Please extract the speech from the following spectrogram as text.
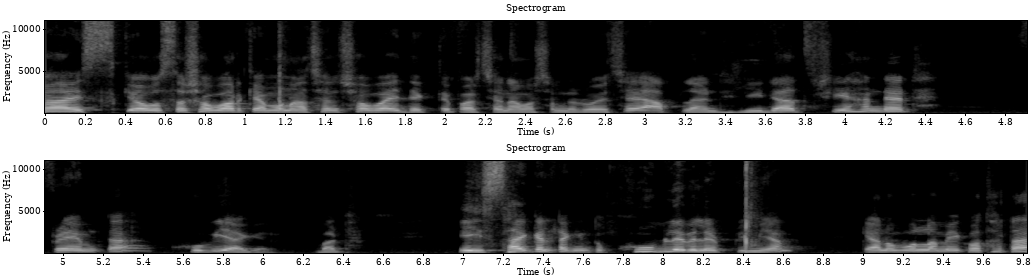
গাইস কি অবস্থা সবার? কেমন আছেন সবাই? দেখতে পাচ্ছেন আমার সামনে রয়েছে আপল্যান্ড লিডার থ্রি হান্ড্রেড ফ্রেমটা খুবই আগের বাট এই সাইকেলটা কিন্তু খুব লেভেলের প্রিমিয়াম কেন বললাম এই কথাটা?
